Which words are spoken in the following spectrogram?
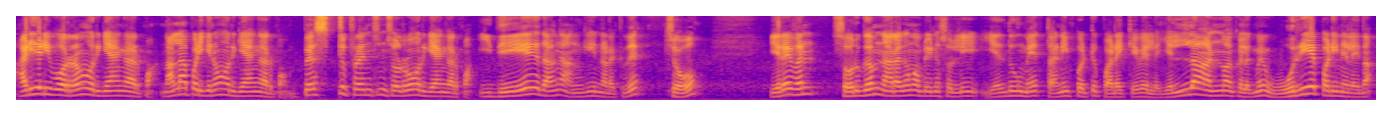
அடிதடி போடுறவன் ஒரு கேங்காக இருப்பான். நல்லா படிக்கிறவன் ஒரு கேங்காக இருப்பான். பெஸ்ட் ஃப்ரெண்ட்ஸ்னு சொல்கிறவன் ஒரு கேங்காக இருப்பான். இதே தாங்க அங்கேயும் நடக்குது. ஸோ இறைவன் சொர்க்கம் நரகம் அப்படின்னு சொல்லி எதுவுமே தனிப்பட்டு படைக்கவே இல்லை. எல்லா ஆன்மாக்களுக்குமே ஒரே படிநிலை தான்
